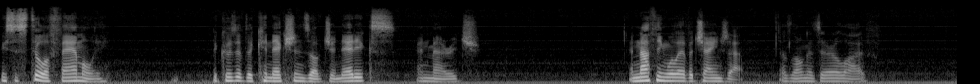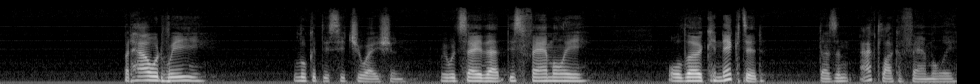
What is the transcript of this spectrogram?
this is still a family because of the connections of genetics and marriage. And nothing will ever change that as long as they're alive. But how would we look at this situation? We would say that this family, although connected, doesn't act like a family.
